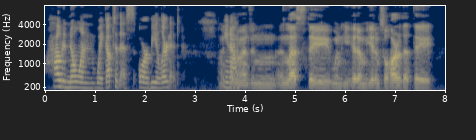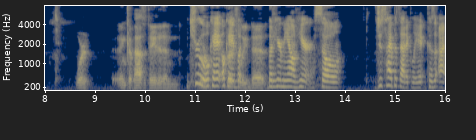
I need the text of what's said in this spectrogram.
how did no one wake up to this or be alerted? I You can't know? imagine unless they when he hit him, he hit him so hard that they were incapacitated and True, okay, okay, but dead. but hear me out here. So just hypothetically, because I,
